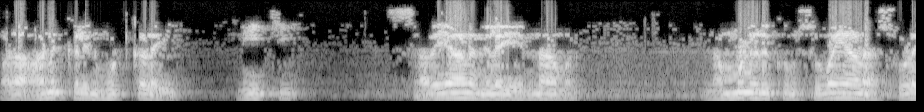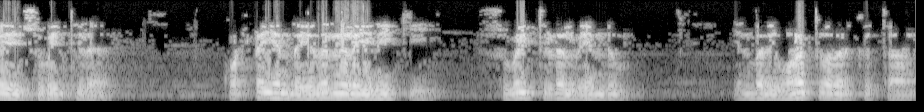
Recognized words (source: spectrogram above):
பல அணுக்களின் முட்களை நீக்கி சதையான நிலையை எண்ணாமல் நம்முள் இருக்கும் சுவையான சுளையை சுவைத்திட கொட்டை என்ற எதிர்நிலையை நீக்கி சுவைத்திடல் வேண்டும் என்பதை உணர்த்துவதற்குத்தான்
